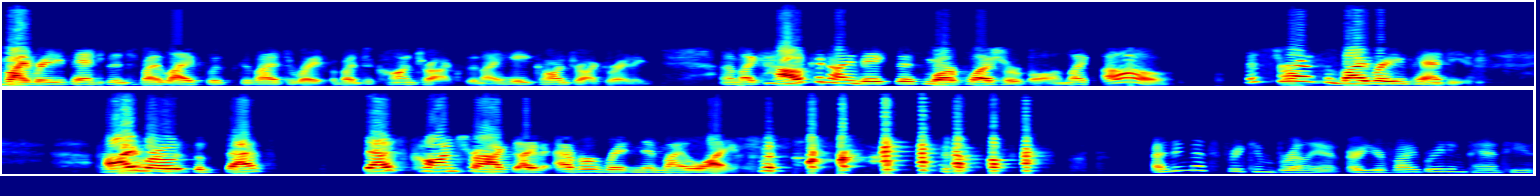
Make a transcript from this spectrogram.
vibrating panties into my life was because I had to write a bunch of contracts, and I hate contract writing. And I'm like, how can I make this more pleasurable? I'm like, oh, let's throw in some vibrating panties. I wrote the best best contract I've ever written in my life. I think that's freaking brilliant. Are your vibrating panties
